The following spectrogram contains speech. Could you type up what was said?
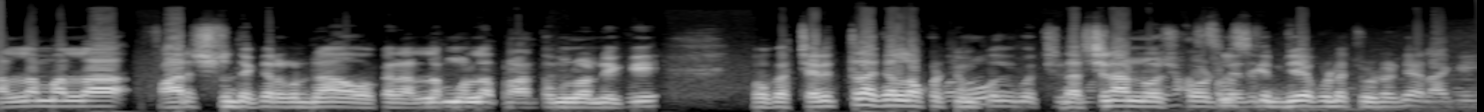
Nallamala forest దగ్గర ఉన్న ఒక నల్లమల్ల ప్రాంతంలోనికి ఒక చరిత్ర గల ఒక టెంపుల్ వచ్చి దర్శనాన్ని నోచుకోవట్లేదు స్కిప్ చేయకుండా చూడండి. అలాగే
